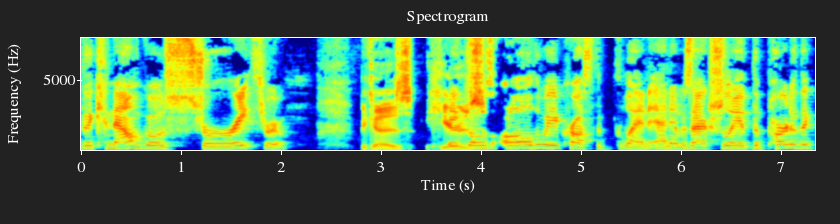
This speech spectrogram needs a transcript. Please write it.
the canal goes straight through. because here's It goes all the way across the glen, and it was actually the part of the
